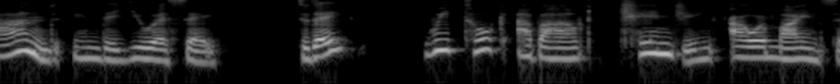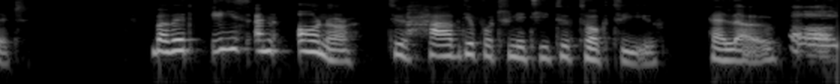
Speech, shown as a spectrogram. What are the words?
and in the USA. Today, we talk about changing our mindset. Babette, it is an honor to have the opportunity to talk to you. Hello. Oh,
